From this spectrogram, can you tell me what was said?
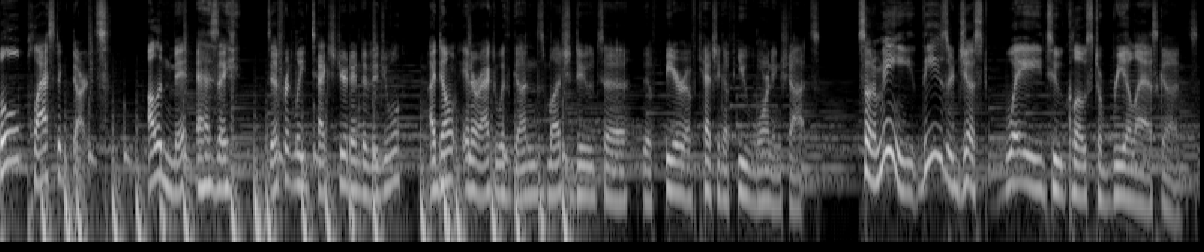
full plastic darts. I'll admit, as a differently textured individual, I don't interact with guns much due to the fear of catching a few warning shots. So to me, these are just way too close to real ass guns.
